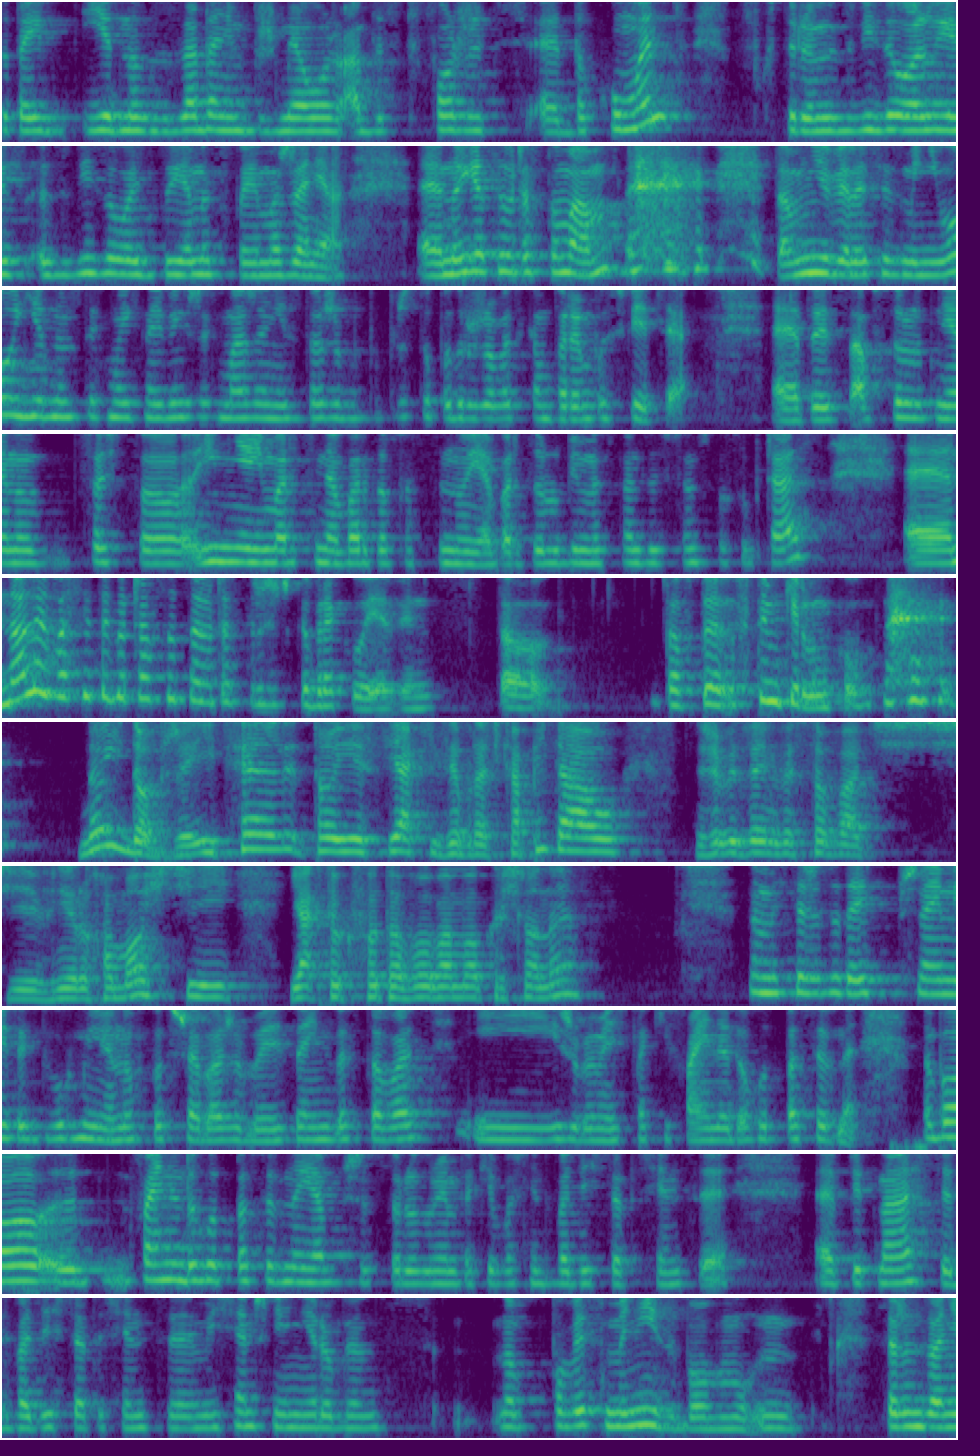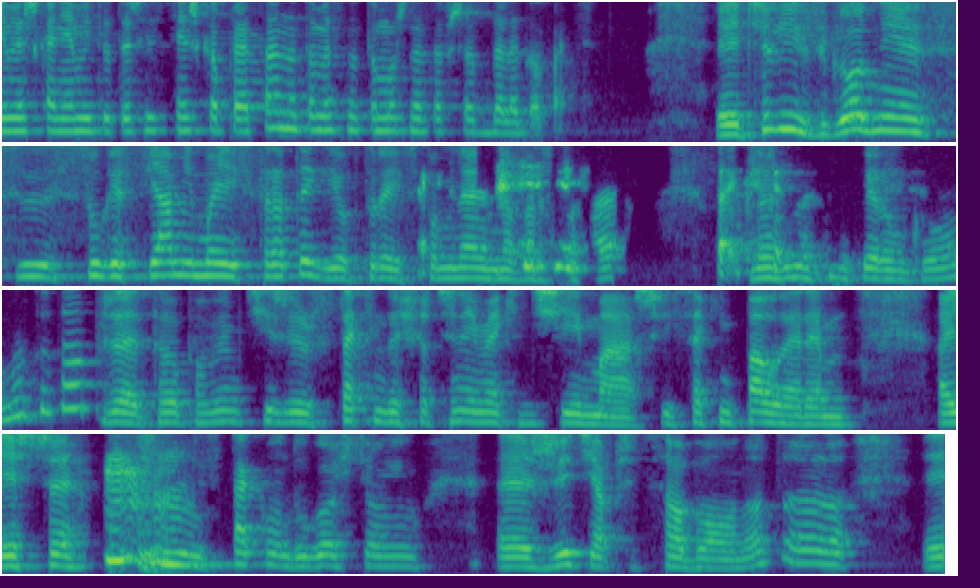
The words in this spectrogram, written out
tutaj jedno z zadań brzmiało, aby stworzyć e, dokument, w którym zwizualizujemy swoje marzenia. No i ja cały czas to mam, tam niewiele się zmieniło jednym z tych moich największych marzeń jest to, żeby po prostu podróżować kamperem po świecie. To jest absolutnie no, coś, co i mnie i Marcina bardzo fascynuje, bardzo lubimy spędzać w ten sposób czas, no ale właśnie tego czasu cały czas troszeczkę brakuje, więc to, to w, te, w tym kierunku. No i dobrze, i cel to jest jaki? Zebrać kapitał, żeby zainwestować w nieruchomości. Jak to kwotowo mamy określone? No myślę, że tutaj przynajmniej tych dwóch milionów potrzeba, żeby je zainwestować i żeby mieć taki fajny dochód pasywny. No bo y, fajny dochód pasywny, ja przez to rozumiem takie właśnie 20 tysięcy, 15, e, 20 tysięcy miesięcznie, nie robiąc, no powiedzmy nic, bo zarządzanie mieszkaniami to też jest ciężka praca, natomiast no to można zawsze oddelegować. E, czyli zgodnie z, sugestiami mojej strategii, o której wspominałem na warsztatach, tak. tym kierunku, no to dobrze, to powiem Ci, że już z takim doświadczeniem, jakie dzisiaj masz i z takim powerem, a jeszcze z taką długością e, życia przed sobą, no to e,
